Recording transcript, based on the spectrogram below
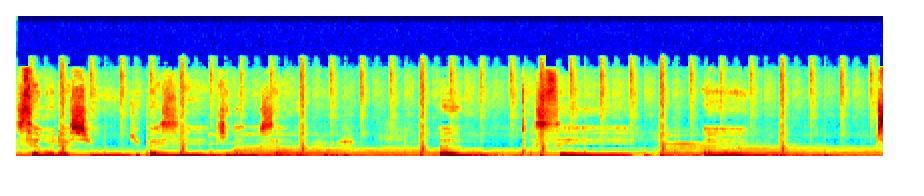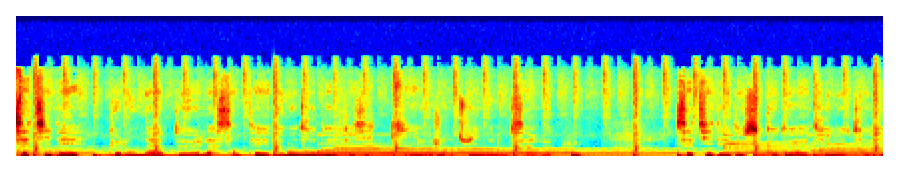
ces relations du passé qui ne nous servent plus, euh, c'est cette idée que l'on a de la santé de notre corps physique qui aujourd'hui ne nous servent plus cette idée de ce que doit être notre vie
